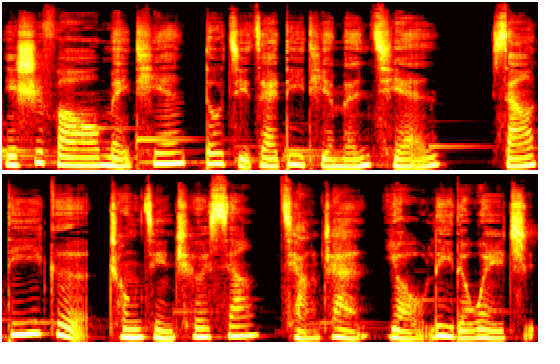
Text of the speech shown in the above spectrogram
你是否每天都挤在地铁门前，想要第一个冲进车厢，抢占有利的位置？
